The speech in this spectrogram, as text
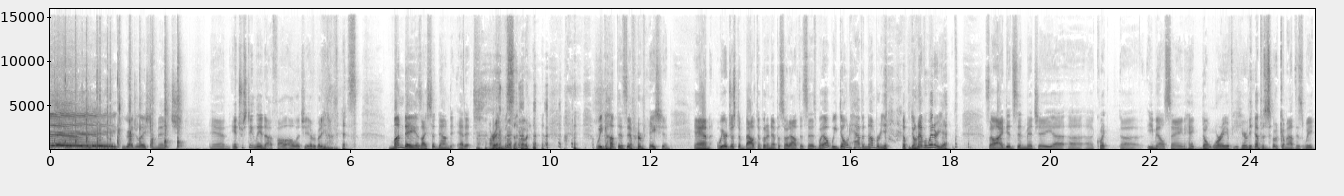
Yay! Congratulations, Mitch. And interestingly enough, I'll, I'll let you everybody know this. Monday, as I sit down to edit our episode, we got this information, and we are just about to put an episode out that says, "Well, we don't have a number yet. we don't have a winner yet." So I did send Mitch a, uh, uh, a quick uh, email saying, "Hey, don't worry if you hear the episode come out this week.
